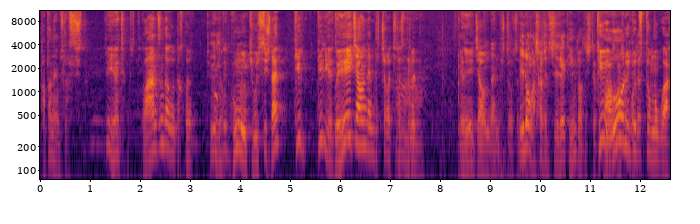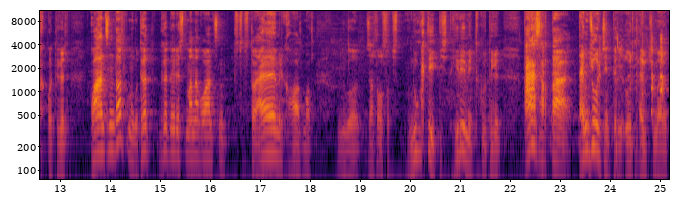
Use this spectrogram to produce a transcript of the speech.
7 8 жил болсон шүү дээ. Тэр яаж амьдрт. Гуанзанд өгöd байхгүй. Тэгээд Хүн юм чи үлсэн шүү дээ. гэр гэр яаж. Ээж аавнд амьдарч байгаа учраас тэгээд ээж аавнд амьдарч байгаа учраас 90 он гашгаж идэж яг тийм л болно шүү дээ. тий өөр илүү зүтэн мөнгө байхгүй тэгэл гуанзанд л мөнгө тэгээд тэгээд дээрээс нь манай гуанзанд ч амар их хоол мол нөгөө залуу усууч нүгэлтэй идэв шүү дээ хэрэг мэдхгүй тэгээд дараа сарда дамжуулж энэ төр өөр тавьж маяг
